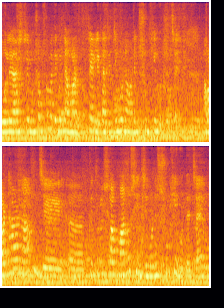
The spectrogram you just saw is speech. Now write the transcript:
বলে আসছি এবং সবসময় দেখবেন যে আমার লেখা যে জীবনে অনেক সুখী হতে চাই। আমার ধারণা যে পৃথিবীর সব মানুষই জীবনে সুখী হতে চায় এবং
